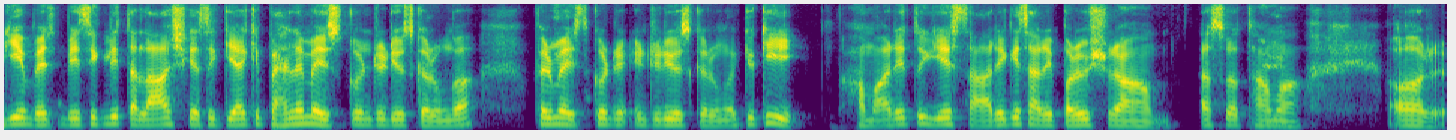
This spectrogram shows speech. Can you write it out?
ये बेसिकली तलाश कैसे किया कि पहले मैं इसको इंट्रोड्यूस करूँगा फिर मैं इसको इंट्रोड्यूस करूँगा? क्योंकि हमारे तो ये सारे के सारे परशुराम अश्वत्थामा और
